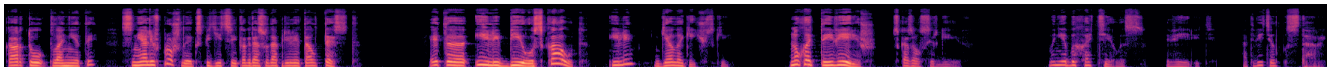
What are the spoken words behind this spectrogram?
Карту планеты сняли в прошлой экспедиции, когда сюда прилетал тест. Это или биоскаут, или геологический. Ну хоть ты веришь, сказал Сергеев. Мне бы хотелось верить, ответил старый.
